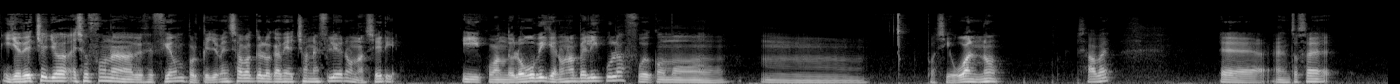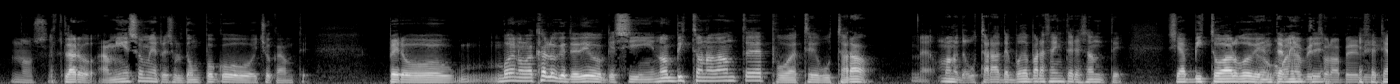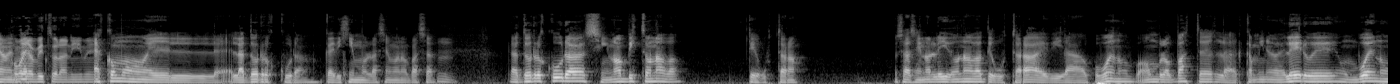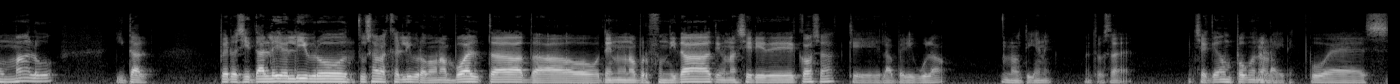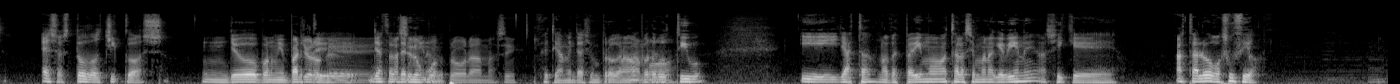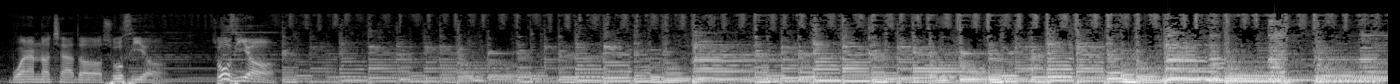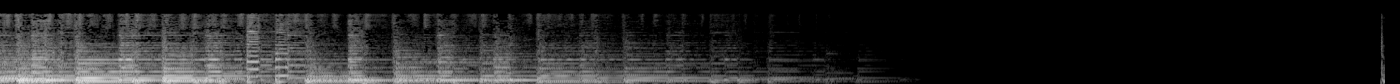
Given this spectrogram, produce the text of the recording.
Y yo, de hecho, yo eso fue una decepción, porque yo pensaba que lo que había hecho Netflix era una serie. Y cuando luego vi que era una película, fue como... mm, pues igual no, ¿sabes? Eh, entonces, No sé. claro, a mí eso me resultó un poco chocante. Pero, bueno, es que es lo que te digo, que si no has visto nada antes, pues te gustará. Eh, Bueno, te gustará, te puede parecer interesante. Si has visto algo, como evidentemente... hayas visto la peli, efectivamente, como hayas visto el anime. es como el, la Torre Oscura que dijimos la semana pasada. Mm. La Torre Oscura, si no has visto nada, te gustará. O sea, si no has leído nada, te gustará y dirás, pues bueno, pues un blockbuster, el camino del héroe, un bueno, un malo y tal. Pero si te has leído el libro, Mm. tú sabes que el libro da unas vueltas, da, tiene una profundidad, tiene una serie de cosas que la película no tiene. Entonces, se queda un poco en el aire. Pues eso es todo, chicos. Mm, Yo, por mi parte, Yo creo que ya está ha sido un buen programa, sí. Efectivamente, ha sido un programa Vamos. productivo. Y ya está, nos despedimos hasta la semana que viene, así que hasta luego, sucio. Buenas noches a todos. Sucio. Sucio.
